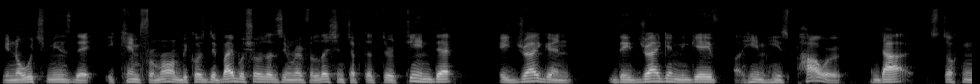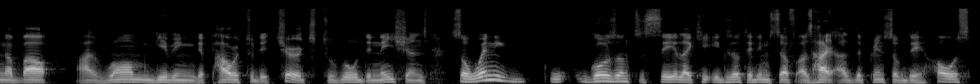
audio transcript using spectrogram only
you know, which means that it came from Rome. Because the Bible shows us in Revelation chapter 13 that a dragon, the dragon gave him his power, and that's talking about uh, Rome giving the power to the church to rule the nations. So when he goes on to say like he exalted himself as high as the prince of the host.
